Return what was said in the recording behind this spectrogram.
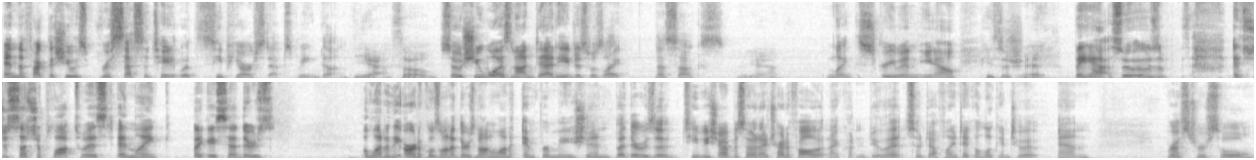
and the fact that she was resuscitated with CPR steps being done. Yeah. So So she was not dead. He just was like, that sucks. yeah, Like screaming, you know. piece of shit. But yeah, so it was a, it's just such a plot twist and like like I said there's a lot of the articles on it there's not a lot of information, but there was a TV show episode I tried to follow it and I couldn't do it. So definitely take a look into it and rest her soul.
